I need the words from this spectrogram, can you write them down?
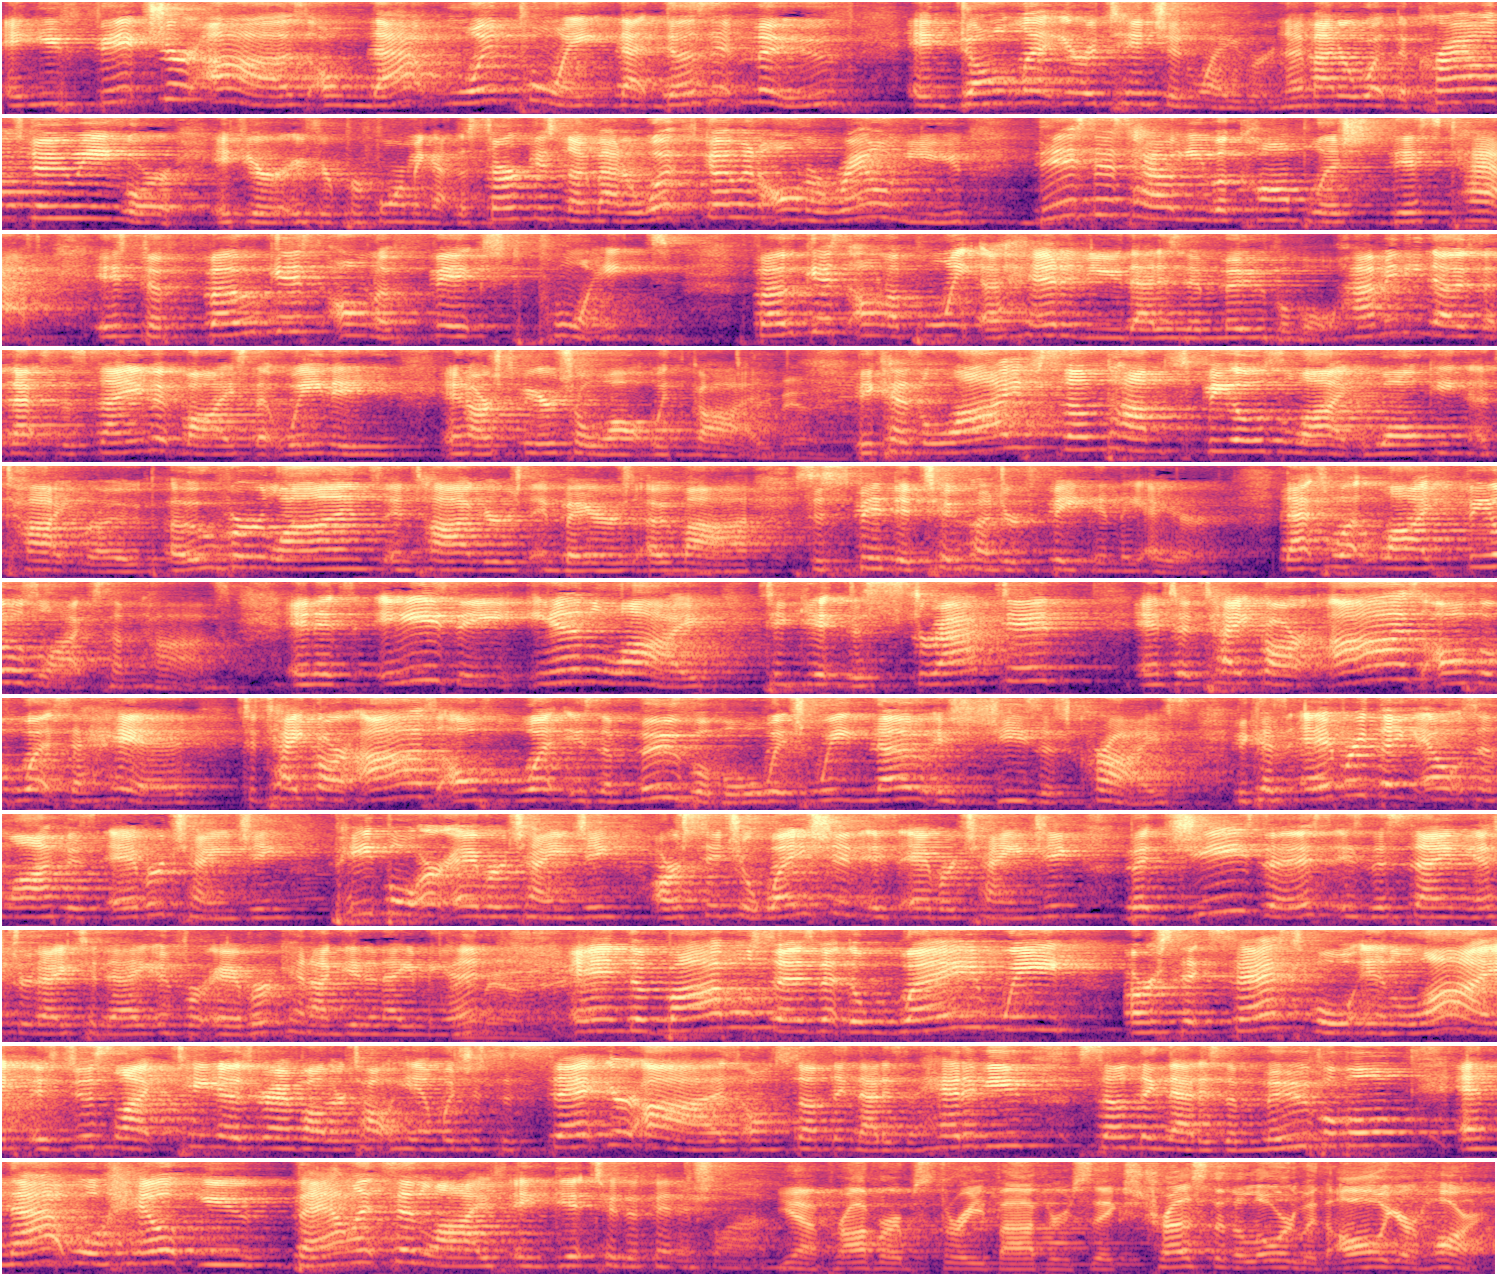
and you fix your eyes on that one point that doesn't move and don't let your attention waver. No matter what the crowd's doing or if you're if you're performing at the circus no matter what's going on around you this is how you accomplish this task is to focus on a fixed point Focus on a point ahead of you that is immovable. How many knows that that's the same advice that we need in our spiritual walk with God? Amen. Because life sometimes feels like walking a tightrope over lions and tigers and bears, oh my, suspended 200 feet in the air. That's what life feels like sometimes. And it's easy in life to get distracted and to take our eyes off of what's ahead, to take our eyes off what is immovable, which we know is Jesus Christ, because everything else in life is ever changing. People are ever changing. Our situation is ever changing. But Jesus is the same yesterday, today, and forever. Can I get an amen? Amen. And the Bible says that the way we are successful in life is just like Tino's grandfather taught him, which is to set your eyes on something that is ahead of you, something that is immovable, and that will help you balance in life and get to the finish line. Yeah, Proverbs 3 5 through 6. Trust in the Lord with all your heart.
